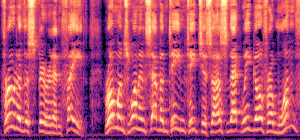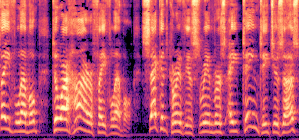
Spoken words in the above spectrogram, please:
fruit of the Spirit, and faith. Romans 1 and 17 teaches us that we go from one faith level to a higher faith level. 2 Corinthians 3 and verse 18 teaches us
